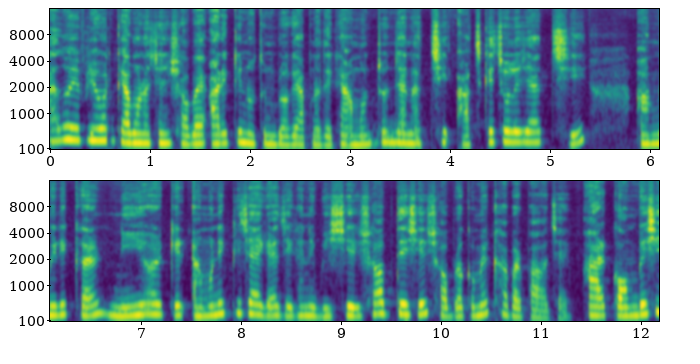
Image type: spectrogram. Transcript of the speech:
হ্যালো এভরিওয়ান কেমন আছেন সবাই? আরেকটি নতুন ব্লগে আপনাদেরকে আমন্ত্রণ জানাচ্ছি। আজকে চলে যাচ্ছি আমেরিকার নিউ ইয়র্কের এমন একটি জায়গা যেখানে বিশ্বের সব দেশের সব রকমের খাবার পাওয়া যায়। আর কম বেশি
